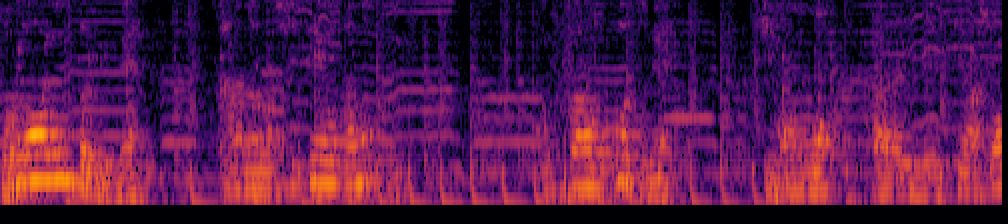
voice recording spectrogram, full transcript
ドローインというね体の姿勢を保つ骨盤を起こすね基本を体に身につけましょう。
